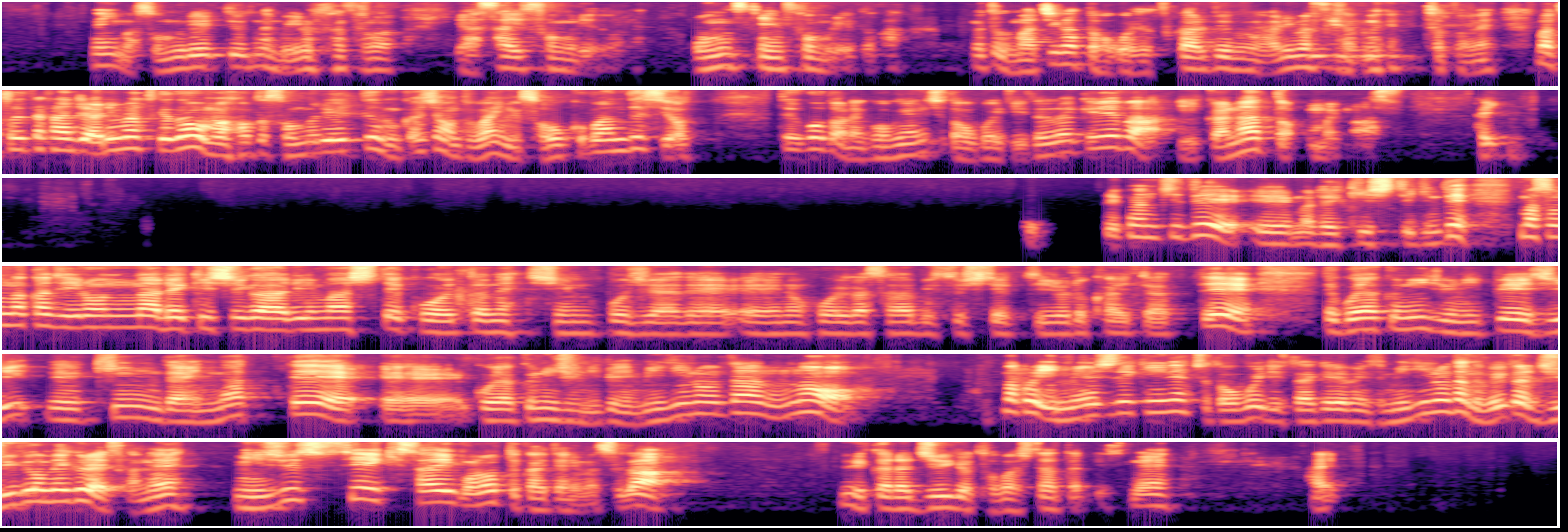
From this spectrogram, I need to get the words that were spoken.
ね、今ソムリエっていうとねいろんなその野菜ソムリエとか、ね、温泉ソムリエとかちょっと間違った方向で使われている部分がありますけどね、ちょっとね、まあ、そういった感じありますけども、まあ、本当ソムリエって昔は本当ワインの倉庫版ですよということをね、語源ちょっと覚えていただければいいかなと思います。はい。って感じで、えー、まあ、歴史的で、まあ、そんな感じでいろんな歴史がありまして、こういったね、シンポジアで、えー、の法医がサービスしてっていろいろ書いてあって、で522ページで近代になって、えー、522ページ、右の段の、まあ、これイメージ的にね、ちょっと覚えていただければいいんです。右の段の上から10行目ぐらいですかね。20世紀最後のって書いてありますが、上から10行飛ばしたあたりですね。はい。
